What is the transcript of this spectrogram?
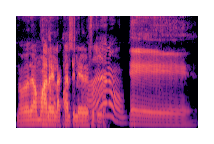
No le vamos a leer las cartas y leer el futuro. Mano, Eh,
